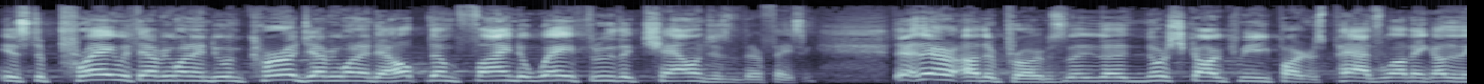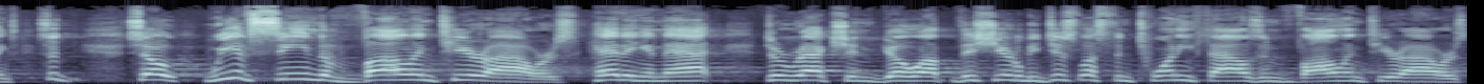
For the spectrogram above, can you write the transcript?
is to pray with everyone and to encourage everyone and to help them find a way through the challenges that they're facing. There, there are other programs, the, the, North Chicago Community Partners, PADS, Love Inc., other things. So, so we have seen the volunteer hours heading in that direction go up. This year it'll be just less than 20,000 volunteer hours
